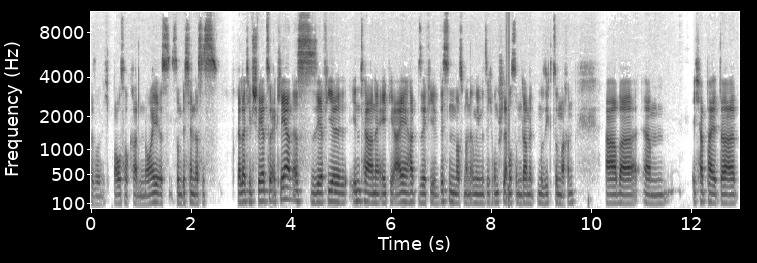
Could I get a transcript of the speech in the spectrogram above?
also ich baue es auch gerade neu, ist so ein bisschen, dass es relativ schwer zu erklären ist, sehr viel interne API hat, sehr viel Wissen, was man irgendwie mit sich rumschleppen muss, um damit Musik zu machen. Aber ähm, ich habe halt da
